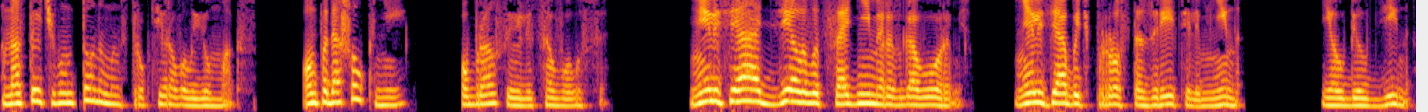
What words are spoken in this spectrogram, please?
Настойчивым тоном инструктировал ее Макс. Он подошел к ней, убрал с ее лица волосы. «Нельзя отделываться одними разговорами. Нельзя быть просто зрителем, Нина. Я убил Дина,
